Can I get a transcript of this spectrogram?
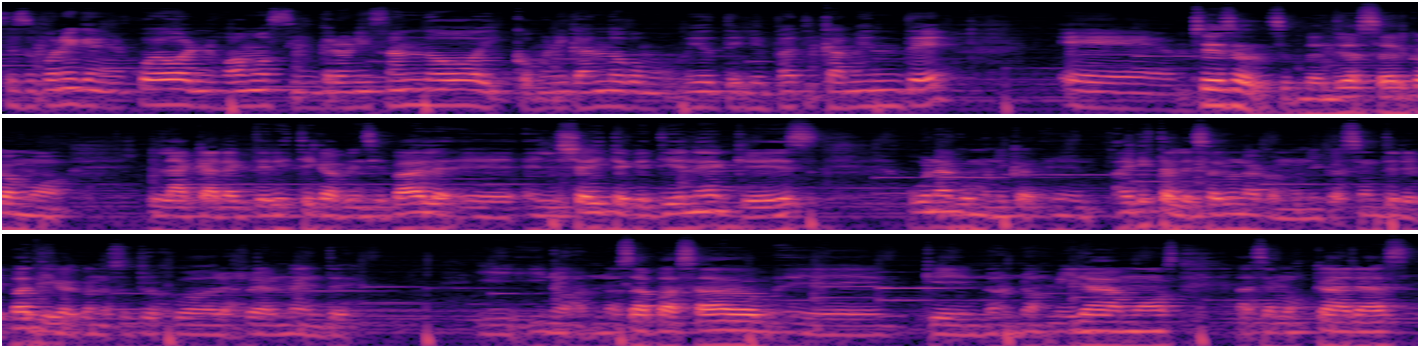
Se supone que en el juego nos vamos sincronizando y comunicando como medio telepáticamente. Eh, sí, eso vendría a ser como la característica principal, eh, el jeite que tiene, que es una comunica eh, hay que establecer una comunicación telepática con los otros jugadores realmente y, nos, ha pasado eh, que nos, miramos, hacemos caras,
